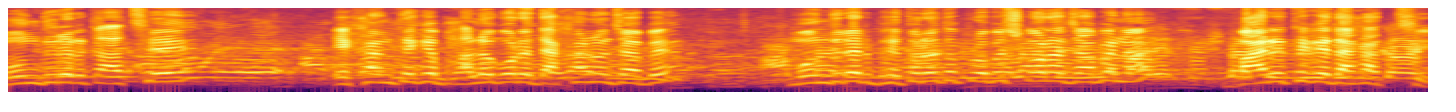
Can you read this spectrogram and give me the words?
মন্দিরের কাছে। এখান থেকে ভালো করে দেখানো যাবে। মন্দিরের ভেতরে তো প্রবেশ করা যাবে না, বাইরে থেকে দেখাচ্ছি।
